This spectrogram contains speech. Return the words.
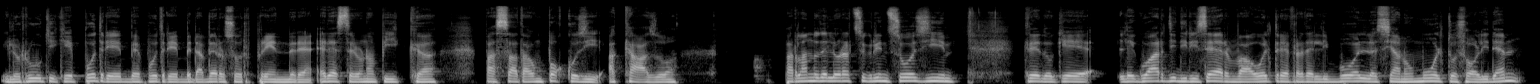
il rookie che potrebbe, potrebbe davvero sorprendere ed essere una pick passata un po' così a caso. Parlando dell'Orazio Grinzosi, credo che le guardie di riserva, oltre ai fratelli Ball, siano molto solide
